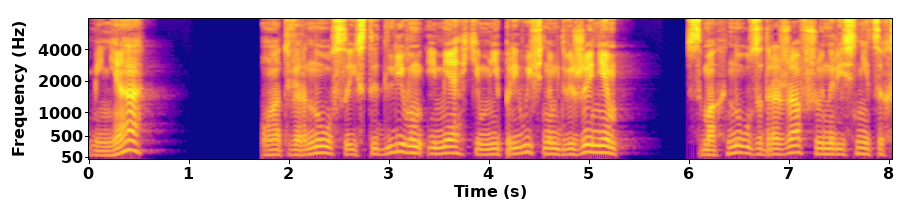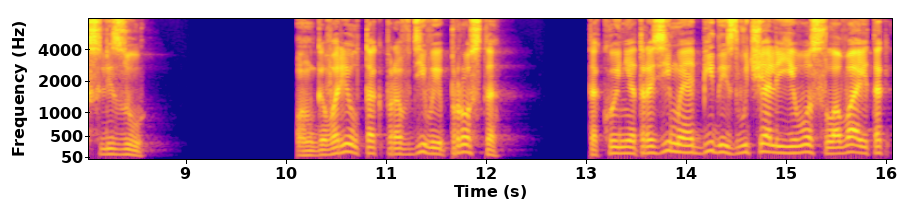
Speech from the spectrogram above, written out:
меня... Он отвернулся и стыдливым и мягким, непривычным движением смахнул задрожавшую на ресницах слезу. Он говорил так правдиво и просто, такой неотразимой обидой звучали его слова, и так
